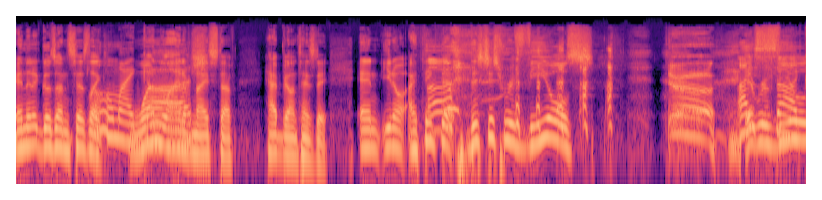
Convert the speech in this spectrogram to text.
and then it goes on and says like Oh my one line of nice stuff. Happy Valentine's Day. And you know, I think that uh. this just reveals I suck,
